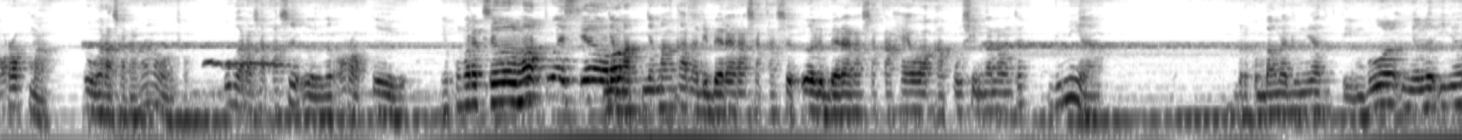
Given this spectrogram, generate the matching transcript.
orok mah lu rasa naon sok lu gak rasa kaseueul teu orok tuh. Ya kumarek seulat wes ya. orang. nyemak nyemang karena dibere rasa kaseueul dibere rasa kahewa kapusing kan naon teh. Dunia. Berkembangnya dunia timbul nyele iya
